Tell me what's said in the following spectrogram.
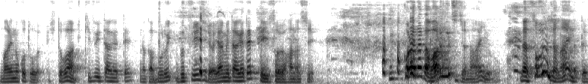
周りのことを人は気づいてあげてなんかブルブスいじりはやめてあげてっていうそういう話これはだから悪口じゃないよ。だからそういうんじゃないんだって。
